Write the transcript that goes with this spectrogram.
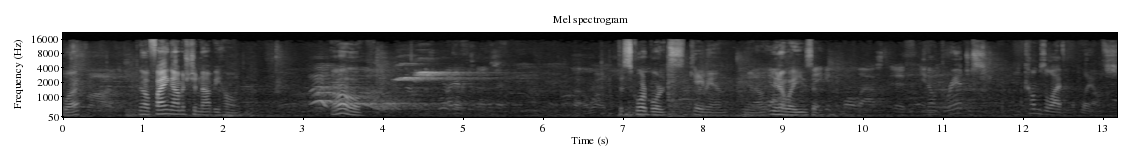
What? No, Fighting Amish should not be home. Oh. The scoreboards came in. You know, you know what you said. get the ball last. If You know, Grant just he comes alive in the playoffs.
